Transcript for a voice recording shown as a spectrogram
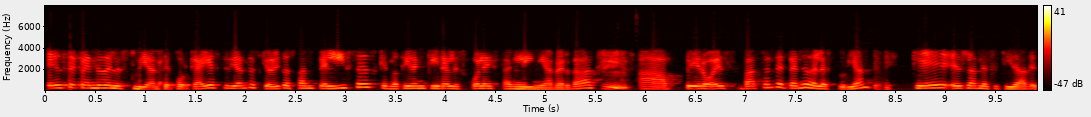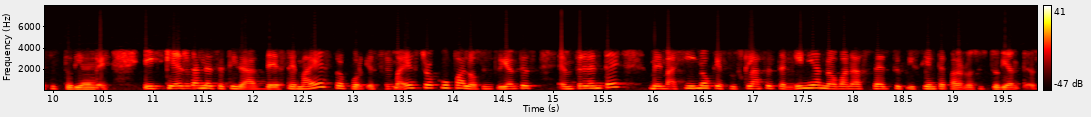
Es depende del estudiante, porque hay estudiantes que ahorita están felices, que no tienen que ir a la escuela y están en línea, ¿verdad? Ah, pero es va a ser depende del estudiante. ¿Qué es la necesidad de ese estudiante? ¿Y qué es la necesidad de ese maestro? Porque si el maestro ocupa a los estudiantes enfrente, me imagino que sus clases en línea no van a ser suficientes para los estudiantes.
